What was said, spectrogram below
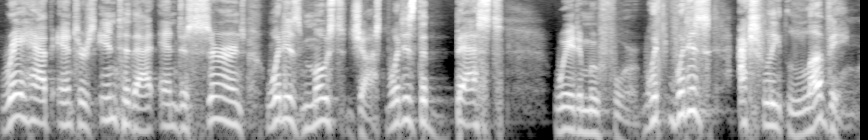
Rahab enters into that and discerns what is most just, what is the best way to move forward, what, what is actually loving.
